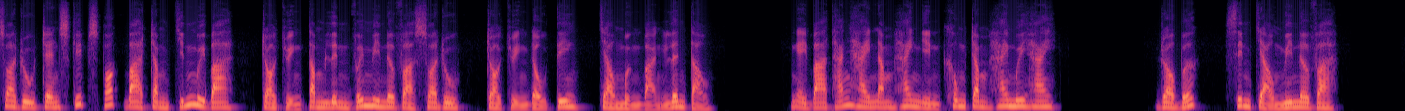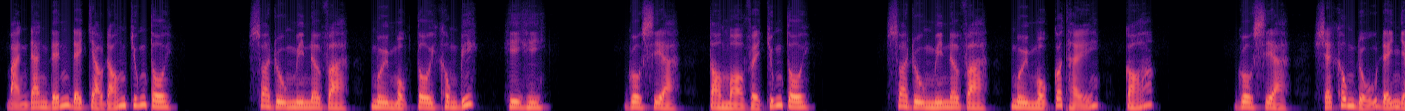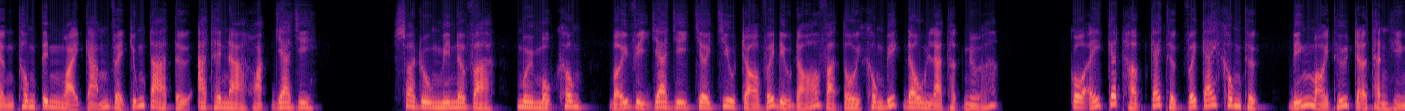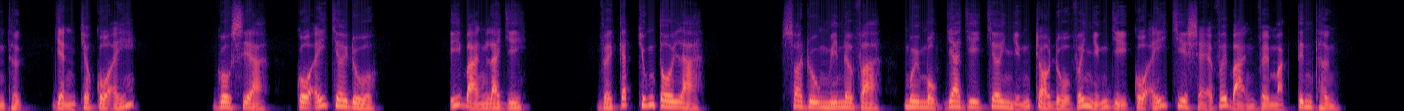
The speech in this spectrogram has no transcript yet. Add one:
Soaru trên Skip Spot 393, trò chuyện tâm linh với Minerva Soaru, trò chuyện đầu tiên, chào mừng bạn lên tàu. Ngày 3 tháng 2 năm 2022. Robert, xin chào Minerva. Bạn đang đến để chào đón chúng tôi. Soaru Minerva, 11 tôi không biết, hi hi. Gosia, tò mò về chúng tôi. Soaru Minerva, 11 có thể, có. Gosia, sẽ không đủ để nhận thông tin ngoại cảm về chúng ta từ Athena hoặc Yaji. Soaru Minerva, 11 không, bởi vì Yaji chơi chiêu trò với điều đó và tôi không biết đâu là thật nữa. Cô ấy kết hợp cái thực với cái không thực, biến mọi thứ trở thành hiện thực, dành cho cô ấy. Gosia, cô ấy chơi đùa. Ý bạn là gì? Về cách chúng tôi là... Soaru Minerva, 11 Gia Di chơi những trò đùa với những gì cô ấy chia sẻ với bạn về mặt tinh thần.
